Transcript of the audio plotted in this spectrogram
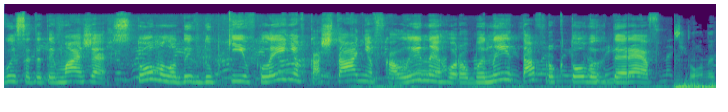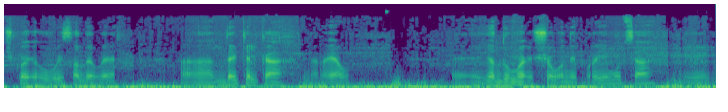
висадити майже 100 молодих дубків, кленів, каштанів, калини, горобини та фруктових дерев. З висадили е, декілька дерев. Е, Я думаю, що вони приймуться і,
